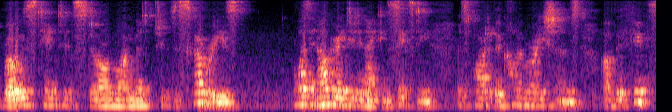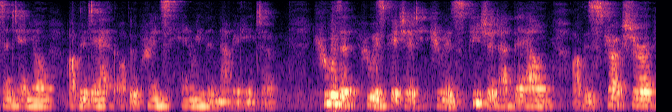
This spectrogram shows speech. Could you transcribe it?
rose-tinted stone monument to the discoveries was inaugurated in 1960 as part of the commemorations of the fifth centennial of the death of the Prince Henry the Navigator, who is, a, who is pictured who is featured at the helm of this structure,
